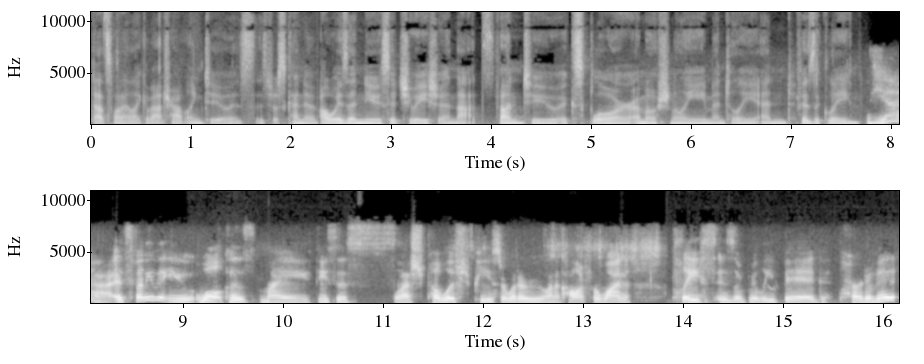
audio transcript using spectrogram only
that's what I like about traveling too is it's just kind of always a new situation that's fun to explore emotionally, mentally, and physically. Yeah, it's funny that you well, because my thesis slash published piece or whatever you want to call it for one, place is a really big part of it.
